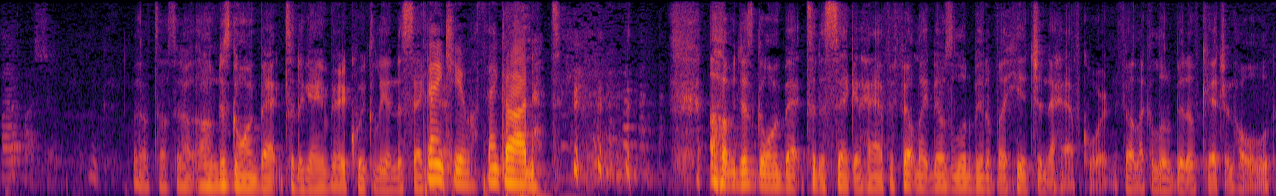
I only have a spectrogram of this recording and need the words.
Final question. I'll toss it out. Um, just going back to the game very quickly in the second. Thank half. you. Thank God. Um, just going back to the second half, it felt like there was a little bit of a hitch in the half court. It felt like a little bit of catch and hold.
